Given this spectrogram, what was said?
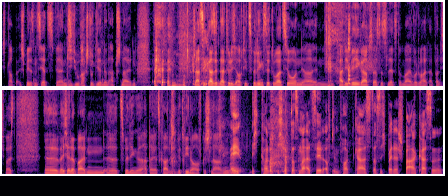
ich glaube, spätestens jetzt werden die Jurastudierenden abschneiden. Klassiker sind natürlich auch die Zwillingssituationen. Ja, im KDW gab es das das letzte Mal, wo du halt einfach nicht weißt, äh, welcher der beiden äh, Zwillinge hat da jetzt gerade die Vitrine aufgeschlagen. Ey, ich, ich habe das mal erzählt auf dem Podcast, dass ich bei der Sparkasse,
